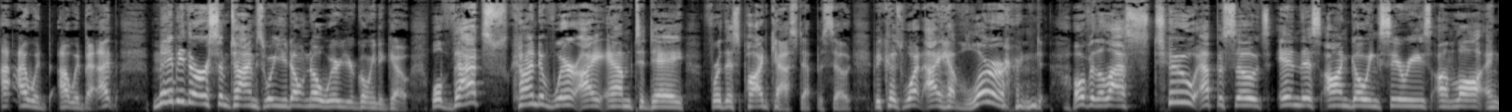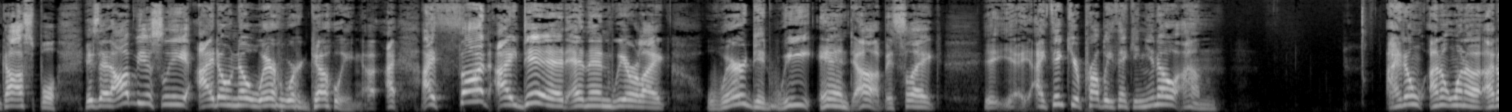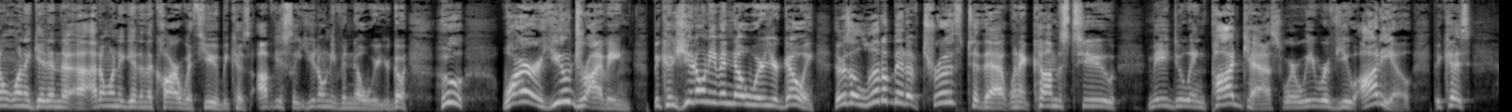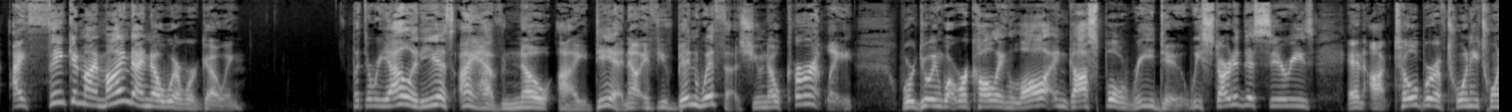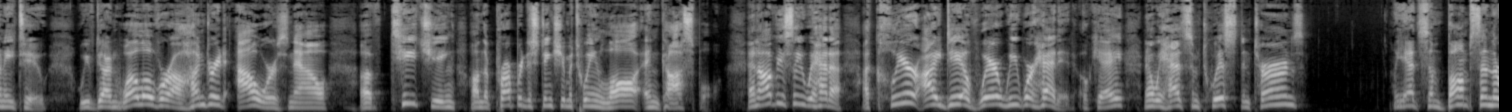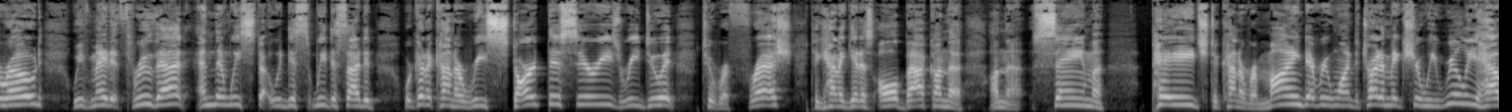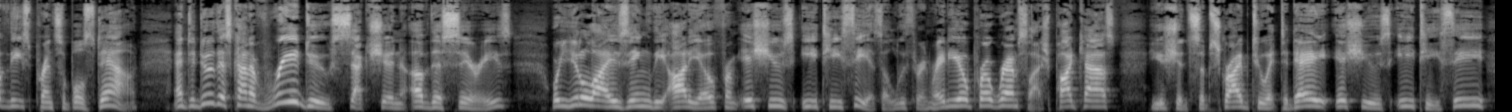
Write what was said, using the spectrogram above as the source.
I, would, I would bet. I, maybe there are some times where you don't know where you're going to go. Well, that's kind of where I am today for this podcast episode, because what I have learned over the last two episodes in this ongoing series on law and gospel is that obviously I don't know where we're going. I, I thought I did. And then we were like, where did we end up? It's like, I think you're probably thinking, you know, um, I don't, I don't want to, I don't want to get in the, I don't want to get in the car with you because obviously you don't even know where you're going. Who, why are you driving? Because you don't even know where you're going. There's a little bit of truth to that when it comes to me doing podcasts where we review audio because I think in my mind I know where we're going. But the reality is I have no idea. Now, if you've been with us, you know currently we're doing what we're calling Law and Gospel Redo. We started this series in October of 2022. We've done well over hundred hours now of teaching on the proper distinction between law and gospel. And obviously we had a, a clear idea of where we were headed. Okay. Now we had some twists and turns. We had some bumps in the road. We've made it through that. And then we st- we just, we decided we're going to kind of restart this series, redo it to refresh, to kind of get us all back on the, on the same page, to kind of remind everyone, to try to make sure we really have these principles down. And to do this kind of redo section of this series, we're utilizing the audio from Issues ETC. It's a Lutheran radio program slash podcast. You should subscribe to it today. Issues ETC.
